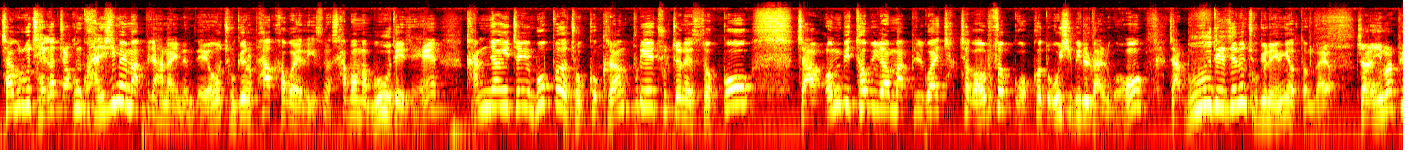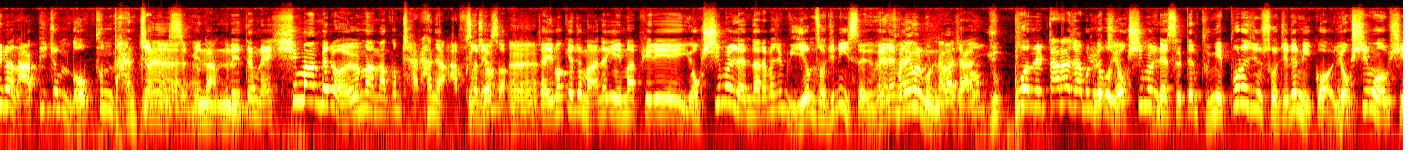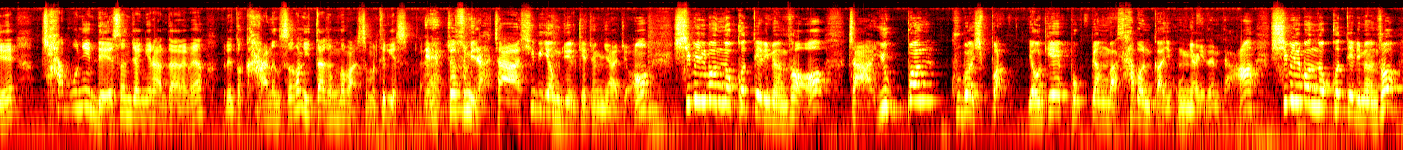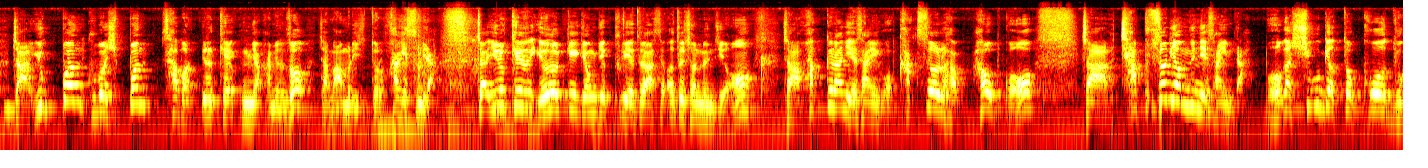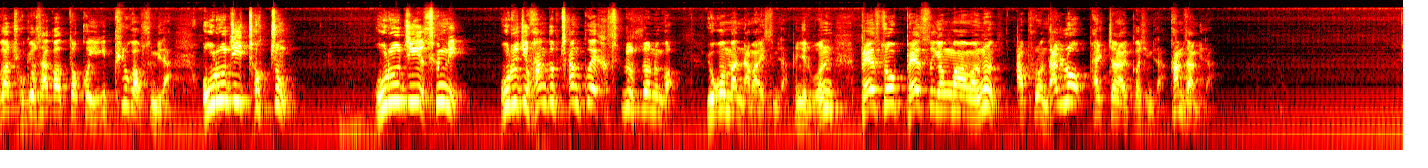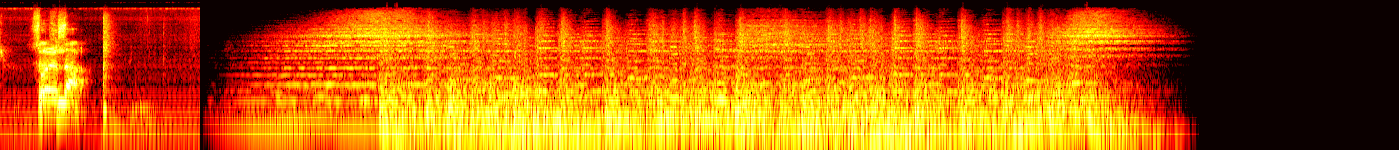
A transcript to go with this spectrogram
자, 그리고 제가 조금 관심의 마필이 하나 있는데요. 조교를 파악하고 해야 되겠습니다. 4번만 무대제. 감량이 점이 무엇보다 좋고 그랑프리에 출전했었고, 자, 언비터블이란 마필과의 착차가 없었고, 그것도 51을 달고, 자, 무대제는 조교 내용이 어떤가요? 자, 이마피는 앞이 좀 높은 단점이 네, 있습니다. 음. 그렇기 때문에 힘한 배를 얼마만큼 잘하냐 앞선에서. 네. 자, 이번 경주 만약에 이 마필이 욕심을 낸다면 좀 위험 소진이 있어요. 왜냐면 선행을 못 나가죠. 자, 6번을 따라잡으려고 그렇죠. 욕심을 냈을 때는 분명히 부러질 소지는 있고 욕심 없이 차분히 내선 정리를 한다 면 그래도 가능성은 있다 정도 말씀을 드리겠습니다. 네, 좋습니다. 자, 12경주 이렇게 정리하죠. 11번 놓고 때리면서, 자, 6번, 9번, 10번. 여기에 복병마 4번까지 공략이 됩니다. 11번 놓고 때리면서, 자, 6번, 9번, 10번, 4번. 이렇게 공략하면서, 자, 마무리 짓도록 하겠습니다. 자, 이렇게 해서 8개 경제 풀이에 들어왔어요. 어떠셨는지요? 자, 화끈한 예상이고, 각설 하옵고, 자, 잡설이 없는 예상입니다. 뭐가 시국이 어떻고, 누가 조교사가 어떻고, 이게 필요가 없습니다. 오로지 적중! 오로지 승리, 오로지 황급 창구에 가수를 쏘는 거. 요것만 남아 있습니다. 팬 여러분, 베스트 오브 베스트 경마왕은 앞으로 날로 발전할 것입니다. 감사합니다. 수고하셨습니다.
